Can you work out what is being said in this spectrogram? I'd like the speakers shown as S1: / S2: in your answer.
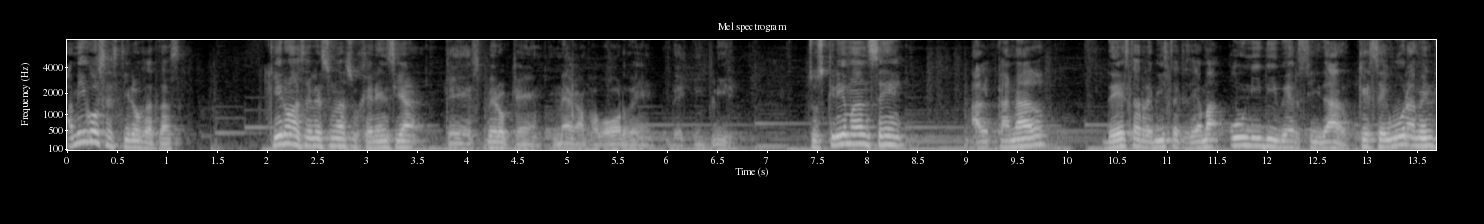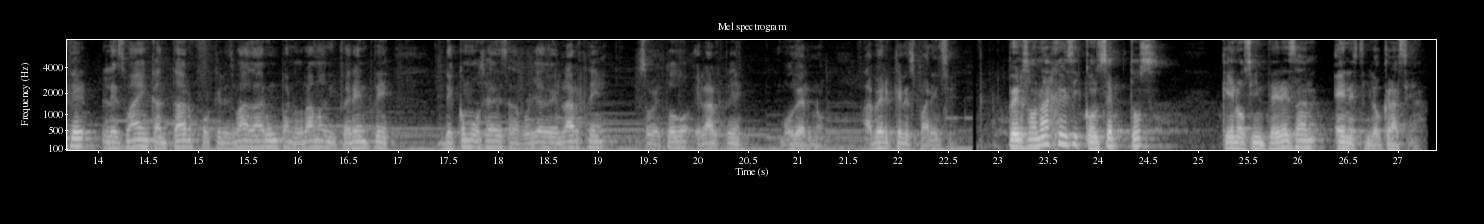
S1: Amigos estilócratas, quiero hacerles una sugerencia que espero que me hagan favor de, cumplir. Suscríbanse al canal de esta revista que se llama Unidiversidad, que seguramente les va a encantar porque les va a dar un panorama diferente de cómo se ha desarrollado el arte, sobre todo el arte moderno. A ver qué les parece. Personajes y conceptos que nos interesan en Estilocracia.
